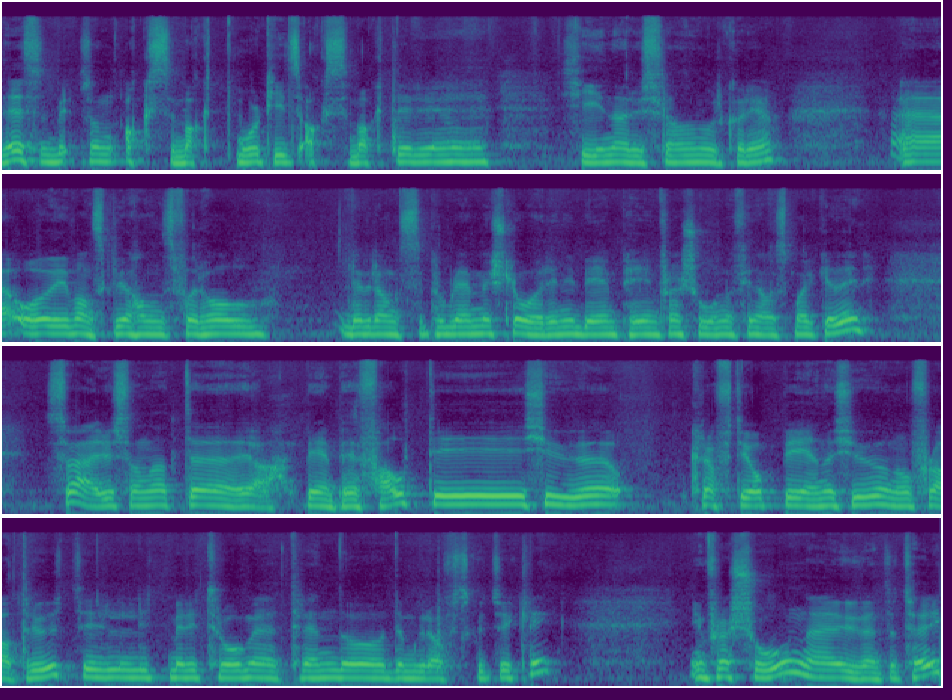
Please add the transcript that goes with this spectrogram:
det er sånn aksemakt, vår tids aksemakter. Eh, Kina, Russland og Nord-Korea. Eh, og i vanskelige handelsforhold, leveranseproblemer slår inn i BNP, inflasjon og finansmarkeder. Så er det jo sånn at eh, ja, BNP falt i 20, kraftig opp i 21, og nå flater det ut. Litt mer i tråd med trend og demografisk utvikling. Inflasjon er uventet høy.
